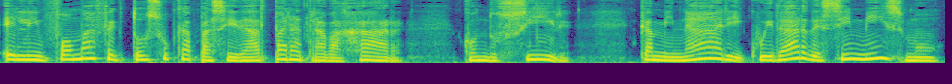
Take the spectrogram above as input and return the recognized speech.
El linfoma afectó su capacidad para trabajar, conducir, caminar y cuidar de sí mismo.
